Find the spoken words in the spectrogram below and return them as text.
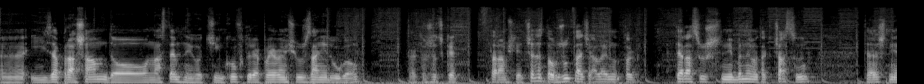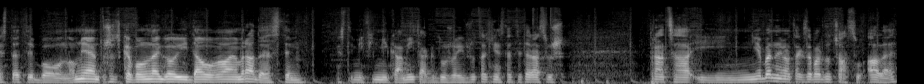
E, I zapraszam do następnych odcinków, które pojawią się już za niedługo. Tak troszeczkę staram się często wrzucać, ale no teraz już nie będę miał tak czasu też niestety, bo no miałem troszeczkę wolnego i dawałem radę z, tym, z tymi filmikami, tak dużo ich wrzucać. Niestety teraz już praca i nie będę miał tak za bardzo czasu, ale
